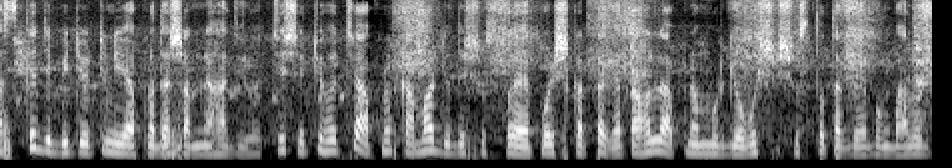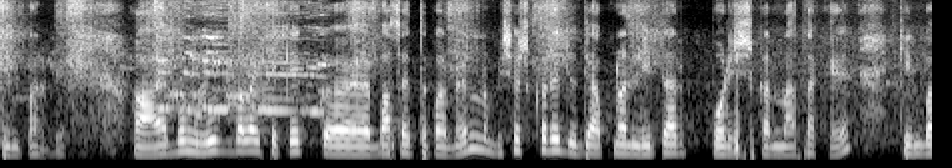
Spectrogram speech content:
আজকে যে ভিডিওটি নিয়ে আপনাদের সামনে হাজির হচ্ছে, সেটি হচ্ছে আপনার খামার যদি সুস্থ পরিষ্কার থাকে, তাহলে আপনার মুরগি অবশ্যই সুস্থ থাকবে এবং ভালো ডিম পারবে। এবং রোগ বালাই থেকে বাঁচাইতে পারবেন। বিশেষ করে যদি আপনার লিটার পরিষ্কার না থাকে, কিংবা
